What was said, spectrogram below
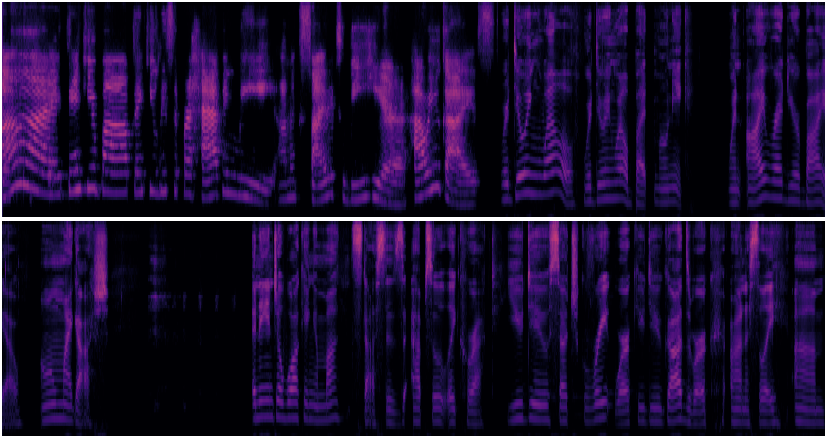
Hi, thank you, Bob. Thank you, Lisa, for having me. I'm excited to be here. How are you guys? We're doing well. We're doing well. But Monique, when I read your bio, oh my gosh, an angel walking amongst us is absolutely correct. You do such great work. You do God's work, honestly, um,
